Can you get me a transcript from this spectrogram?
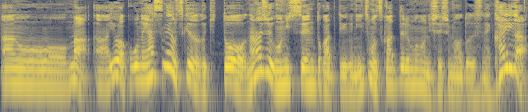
あのー、まあ、要はここの安値をつけた時と、75日線とかっていうふうにいつも使ってるものにしてしまうとですね、帰りが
